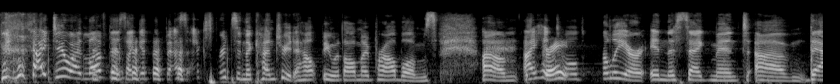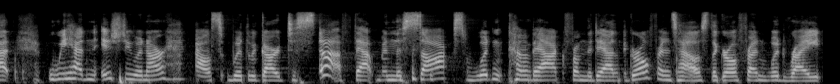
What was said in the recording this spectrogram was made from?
I do. I love this. I get the best experts in the country to help me with all my problems. Um, I had Great. told earlier in the segment um, that we had an issue in our house with regard to stuff that when the socks wouldn't come back from the dad and the girlfriend's house, the girlfriend would write,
